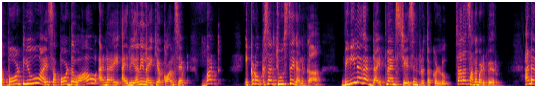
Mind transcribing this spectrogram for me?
support you I support the wow and I I really like your concept but ఇక్కడ ఒక్కసారి చూస్తే కనుక వినీలా గారు డైట్ ప్లాన్స్ చేసిన ప్రతి ఒక్కళ్ళు చాలా సన్నబడిపోయారు. అండ్ ఆ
